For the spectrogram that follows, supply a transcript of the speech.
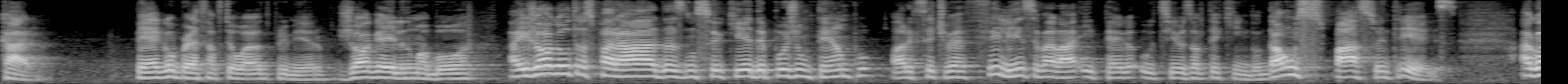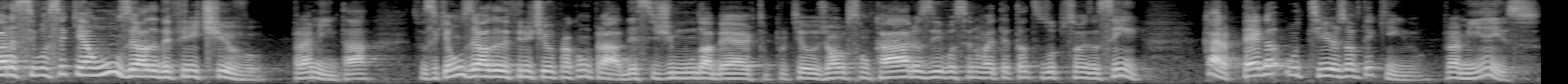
cara, pega o Breath of the Wild primeiro, joga ele numa boa, aí joga outras paradas, não sei o que, depois de um tempo, a hora que você estiver feliz, você vai lá e pega o Tears of the Kingdom. Dá um espaço entre eles. Agora, se você quer um Zelda definitivo, pra mim, tá? Se você quer um Zelda definitivo pra comprar, desses de mundo aberto, porque os jogos são caros e você não vai ter tantas opções assim, cara, pega o Tears of the Kingdom. Pra mim é isso.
